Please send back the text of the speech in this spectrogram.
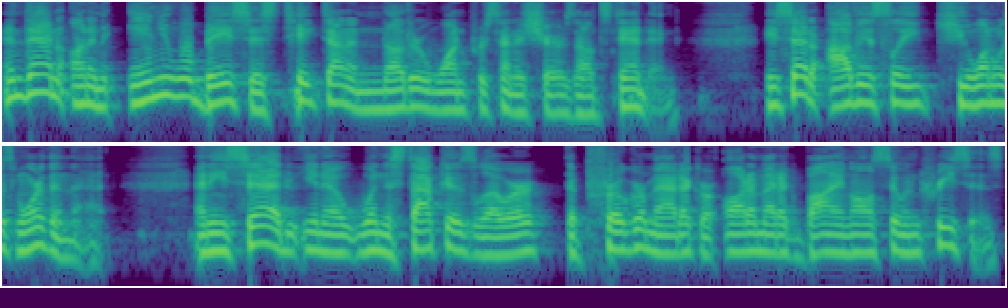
and then on an annual basis take down another 1% of shares outstanding. He said, obviously, Q1 was more than that. And he said, you know, when the stock goes lower, the programmatic or automatic buying also increases.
